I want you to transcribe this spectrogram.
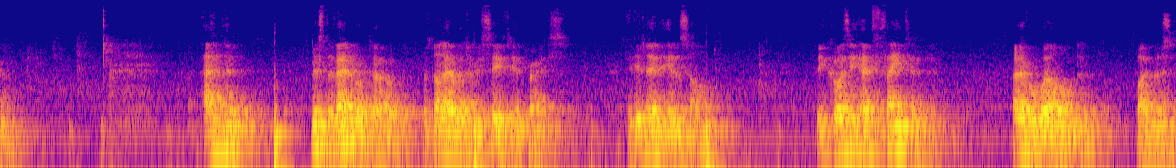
Huh? And uh, Mr. Vanderbilt, though, was not able to receive the embrace. He didn't even hear the song because he had fainted, overwhelmed by mercy,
